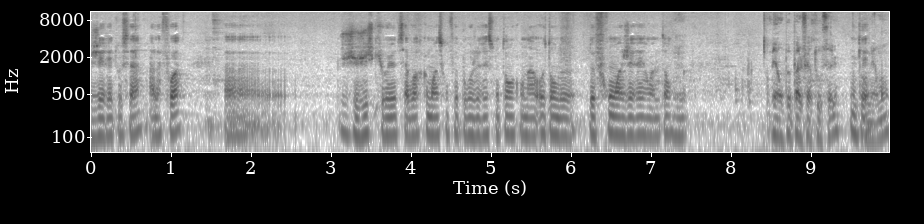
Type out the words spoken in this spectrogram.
gérer tout ça à la fois? Euh, je suis juste curieux de savoir comment est-ce qu'on fait pour gérer son temps, qu'on a autant de, de fronts à gérer en même temps. Mais on ne peut pas le faire tout seul, premièrement.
